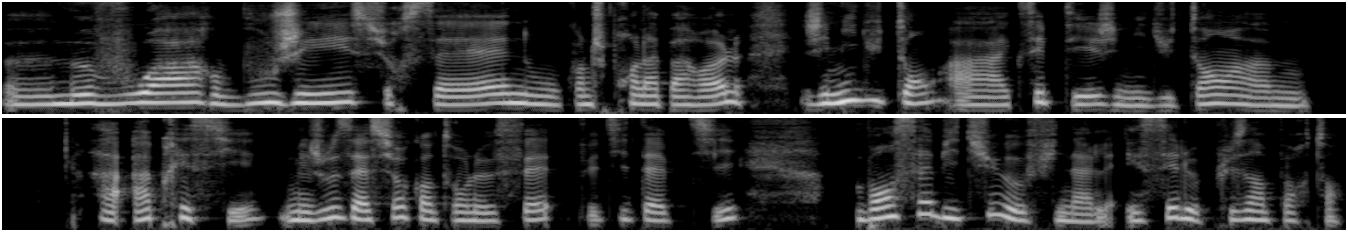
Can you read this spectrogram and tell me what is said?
me voir bouger sur scène ou quand je prends la parole. J'ai mis du temps à accepter, j'ai mis du temps à à apprécier, mais je vous assure, quand on le fait petit à petit, bon, on s'habitue au final, et c'est le plus important,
